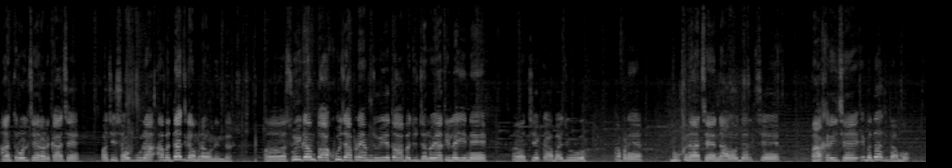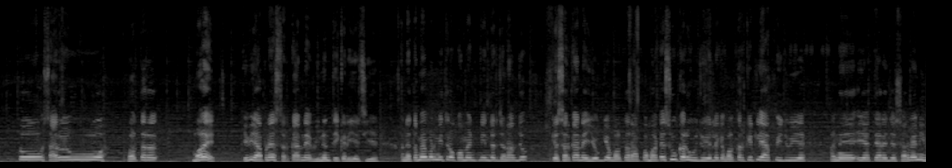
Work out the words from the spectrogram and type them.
આંત્રોલ છે, રડકા છે, પછી સૌપુરા, આ બધા જ ગામડાઓની અંદર. સુઈ ગામ તો આખું જ આપણે એમ જોઈએ તો આ બાજુ જલોયાથી લઈને છેક આ બાજુ આપણે બુકના છે નાળોદર છે, ભાખરી છે, એ બધા જ ગામો. તો સારું એવું વળતર મળે એવી આપણે સરકારને વિનંતી કરીએ છીએ. અને તમે પણ મિત્રો કોમેન્ટની અંદર જણાવજો કે સરકારને યોગ્ય વળતર આપવા માટે શું કરવું જોઈએ? એટલે કે વળતર કેટલી આપવી જોઈએ? અને એ અત્યારે જે સર્વેની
